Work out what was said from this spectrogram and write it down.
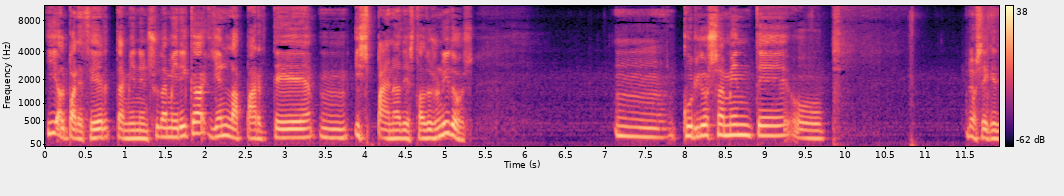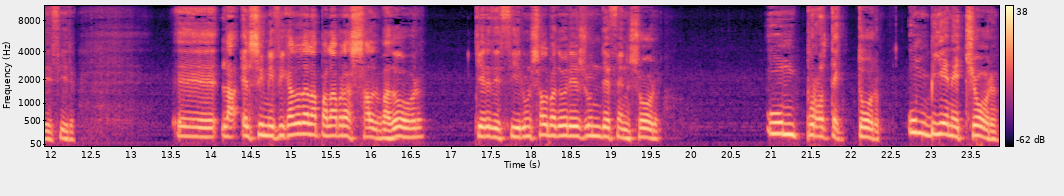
y al parecer también en Sudamérica y en la parte mm, hispana de Estados Unidos. Mm, curiosamente, o no sé qué decir, eh, el significado de la palabra salvador quiere decir, un salvador es un defensor, un protector, un bienhechor.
